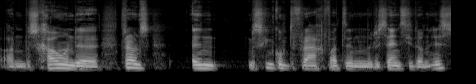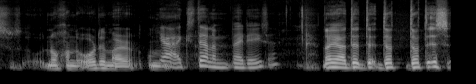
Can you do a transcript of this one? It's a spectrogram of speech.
aan beschouwende. Trouwens, een, misschien komt de vraag wat een recensie dan is nog aan de orde. Maar om, Ja, ik stel hem bij deze. nou ja, dat, dat- dat, is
